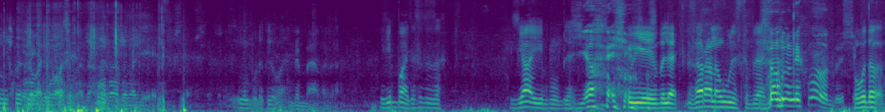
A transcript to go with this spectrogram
ну? Ніхуя Не клювати не да, надо буде клювати. дебеле, да. Єбать, а що це за... Я їбу, блядь. Я Хуєю, блядь. Жара на вулиці, блядь. воно не холодно, що Вода,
